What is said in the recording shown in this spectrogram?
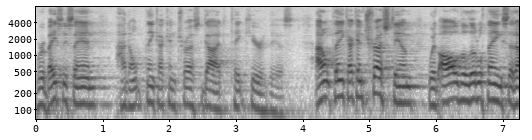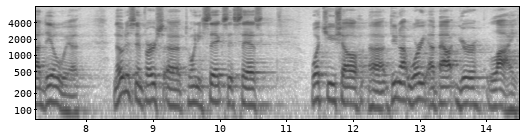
We're basically saying, I don't think I can trust God to take care of this. I don't think I can trust him with all the little things that I deal with. Notice in verse uh, 26 it says, What you shall uh, do not worry about your life.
